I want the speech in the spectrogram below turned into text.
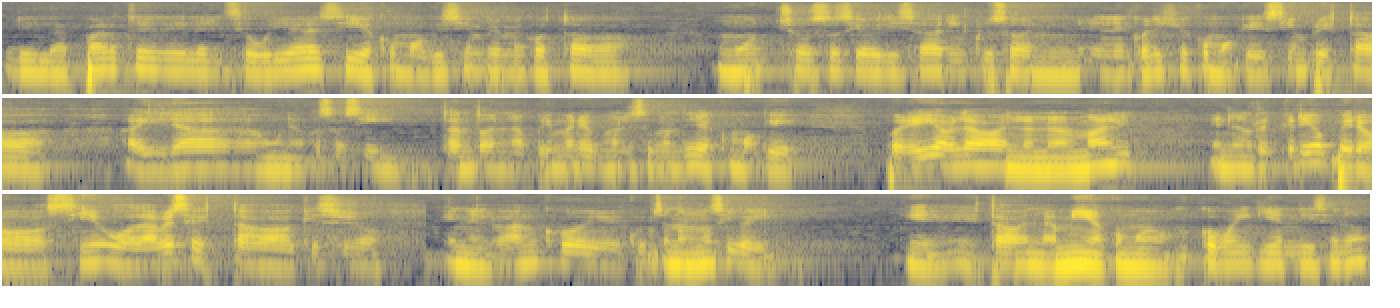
de la parte de la inseguridad, sí, es como que siempre me costaba mucho sociabilizar, incluso en, el colegio como que siempre estaba aislada, una cosa así, tanto en la primaria como en la secundaria, es como que por ahí hablaba en lo normal en el recreo, pero ciego, a veces estaba, qué sé yo, en el banco eh, escuchando música y, y estaba en la mía, como, como hay quien dice, ¿no?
